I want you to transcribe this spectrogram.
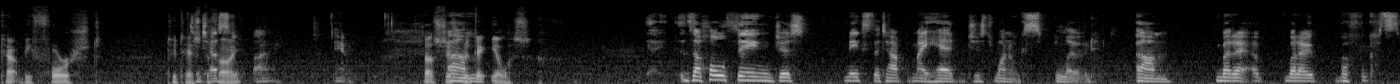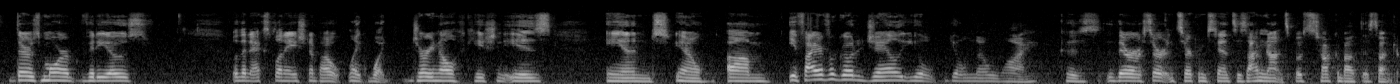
can't be forced to testify. To testify. Yeah. That's just Um, ridiculous. the whole thing just makes the top of my head just want to explode. Um, but I, but I, before, 'cause there's more videos with an explanation about like what jury nullification is, and you know, um, if I ever go to jail, you'll you'll know why because there are certain circumstances I'm not supposed to talk about this under,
